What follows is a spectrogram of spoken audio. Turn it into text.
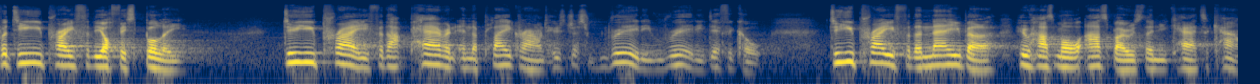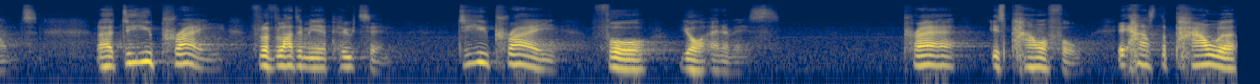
But do you pray for the office bully? Do you pray for that parent in the playground who's just really, really difficult? Do you pray for the neighbor who has more ASBOs than you care to count? Uh, do you pray for Vladimir Putin? Do you pray for your enemies? Prayer is powerful. It has the power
